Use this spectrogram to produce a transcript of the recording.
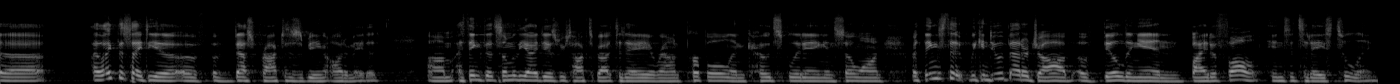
uh, I like this idea of, of best practices being automated. Um, I think that some of the ideas we've talked about today around PRPL and code splitting and so on are things that we can do a better job of building in by default into today's tooling.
